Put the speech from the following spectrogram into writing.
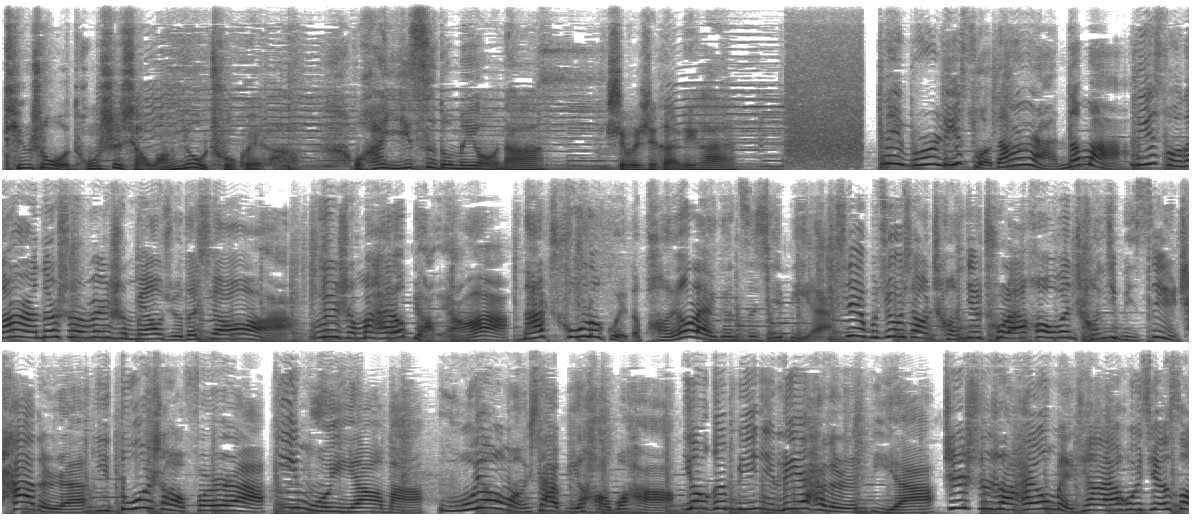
听说我同事小王又出轨了，我还一次都没有呢，是不是很厉害？不是理所当然的吗？理所当然的事儿为什么要觉得骄傲啊？为什么还要表扬啊？拿出了轨的朋友来跟自己比，这不就像成绩出来后问成绩比自己差的人你多少分啊？一模一样吗？不要往下比好不好？要跟比你厉害的人比啊！这世上还有每天来回接送、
